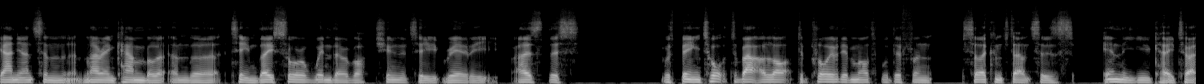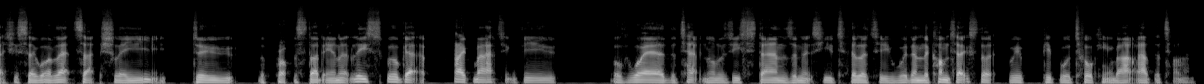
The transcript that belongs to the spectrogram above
Jan Jansen and Marion Campbell and the team, they saw a window of opportunity really as this was being talked about a lot, deployed in multiple different circumstances in the UK to actually say, well, let's actually do the proper study and at least we'll get a pragmatic view of where the technology stands and its utility within the context that we people were talking about at the time.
